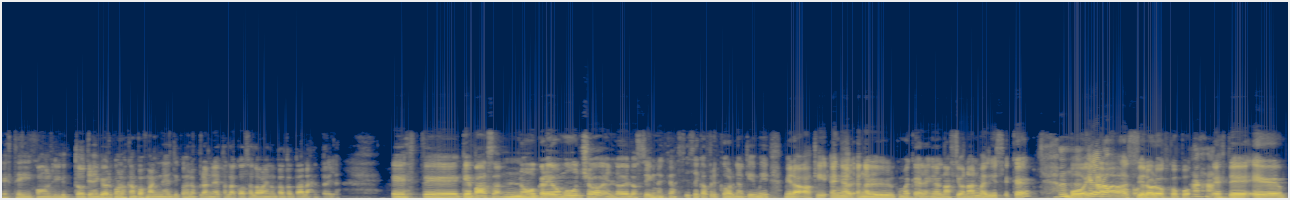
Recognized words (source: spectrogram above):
Este, y, con, y todo tiene que ver con los campos magnéticos de los planetas, la cosa, la vaina, ta, ta, ta, las estrellas. Este, ¿qué pasa? No creo mucho en lo de los signos, que así soy Capricornio, aquí mi, mira, aquí en el, en el, ¿cómo es que? En el nacional me dice que voy el a, sí, el horóscopo. Ajá. Este, eh,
